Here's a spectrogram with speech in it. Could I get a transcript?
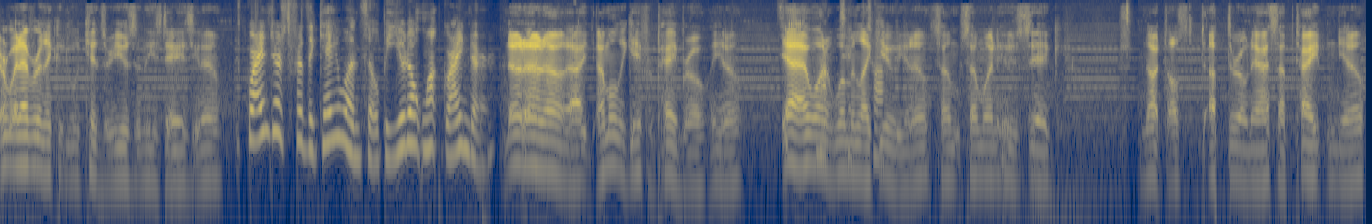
or whatever they could, what kids are using these days. You know. Grindr's for the gay ones, Opie. You don't want Grindr. No, no, no. I, I'm only gay for pay, bro. You know. Yeah, I want a woman like you. You know, some someone who's uh, not all up their own ass uptight, and you know,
